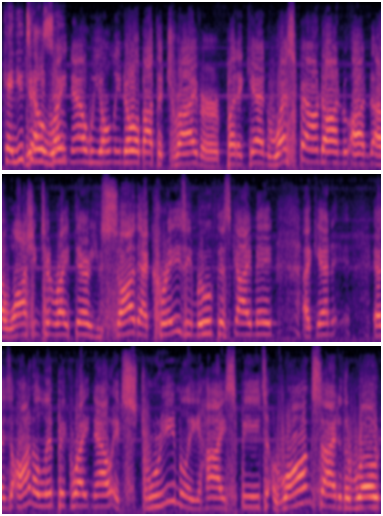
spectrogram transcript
Can you, you tell know, right now we only know about the driver, but again, westbound on, on uh, Washington right there, you saw that crazy move this guy made. Again, is on Olympic right now, extremely high speeds, wrong side of the road,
